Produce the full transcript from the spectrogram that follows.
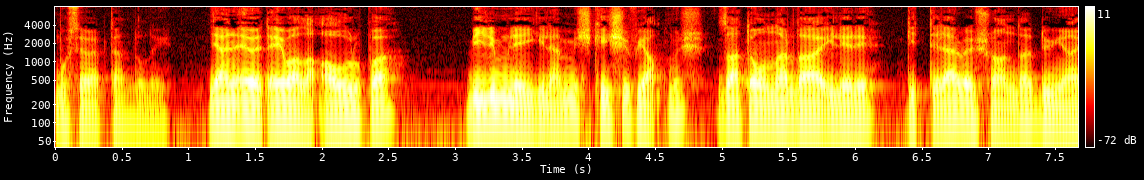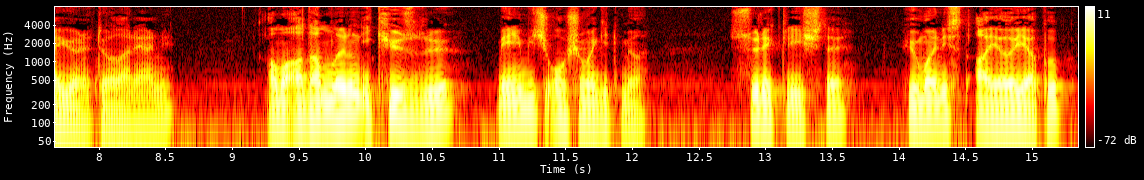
bu sebepten dolayı. Yani evet eyvallah Avrupa bilimle ilgilenmiş, keşif yapmış. Zaten onlar daha ileri gittiler ve şu anda dünyayı yönetiyorlar yani. Ama adamların iki yüzlüğü benim hiç hoşuma gitmiyor. Sürekli işte humanist ayağı yapıp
